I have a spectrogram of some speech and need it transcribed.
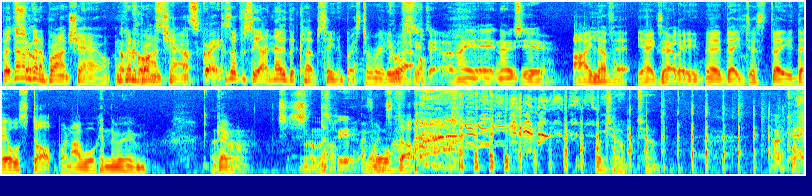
But then Sure. I'm going to branch out. I'm going to branch out. That's great. because obviously I know the club scene in Bristol really Of course well. you do, and they, it knows you. I love it. Yeah, exactly. They they just they they all stop when I walk in the room. Go. Oh, Stop. must be Everyone awful. stop. Watch out, watch out. Okay.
